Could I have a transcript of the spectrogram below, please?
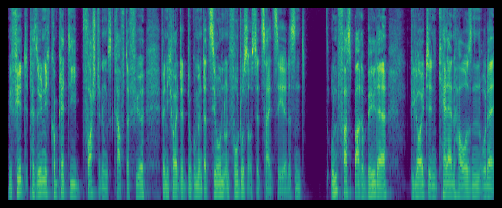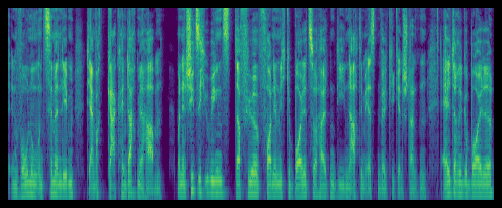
Mir fehlt persönlich komplett die Vorstellungskraft dafür, wenn ich heute Dokumentationen und Fotos aus der Zeit sehe. Das sind unfassbare Bilder, wie Leute in Kellern hausen oder in Wohnungen und Zimmern leben, die einfach gar kein Dach mehr haben. Man entschied sich übrigens dafür, vornehmlich Gebäude zu erhalten, die nach dem Ersten Weltkrieg entstanden. Ältere Gebäude,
